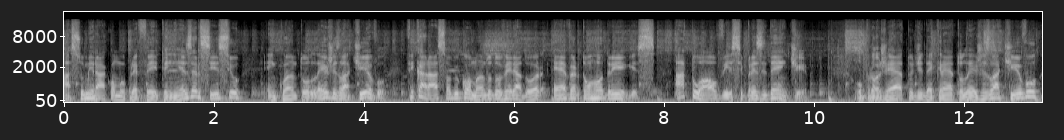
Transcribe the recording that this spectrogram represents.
assumirá como prefeito em exercício, enquanto o legislativo ficará sob o comando do vereador Everton Rodrigues, atual vice-presidente. O projeto de decreto legislativo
